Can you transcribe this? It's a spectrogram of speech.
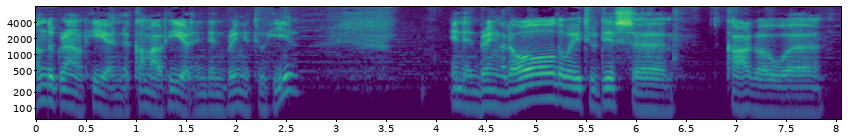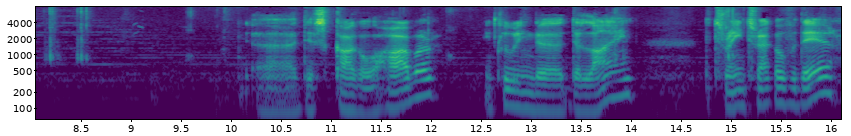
underground here, and they come out here and then bring it to here. And then bring it all the way to this uh, cargo, uh, uh, this cargo harbor, including the, the line, the train track over there.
